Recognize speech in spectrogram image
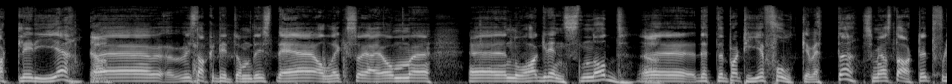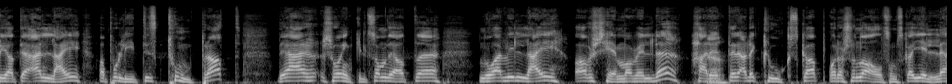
artilleriet. Ja. Eh, vi snakket litt om det i sted, Alex og jeg, om eh, nå har grensen nådd. Eh, dette partiet Folkevettet, som jeg har startet fordi at jeg er lei av politisk tomprat, det er så enkelt som det at eh, nå er vi lei av skjemavelde. Heretter er det klokskap og rasjonale som skal gjelde.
